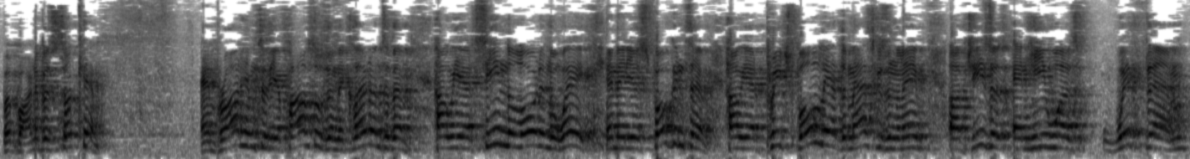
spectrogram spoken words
But Barnabas took him and brought him to the apostles and declared unto them how he had seen the Lord in the way and that he had spoken to them, how he had preached boldly at Damascus in the name of Jesus, and he was with them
